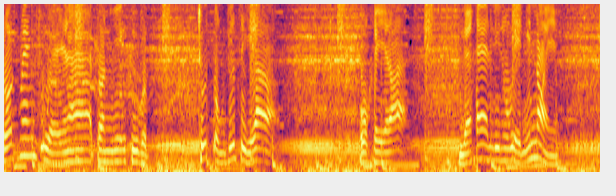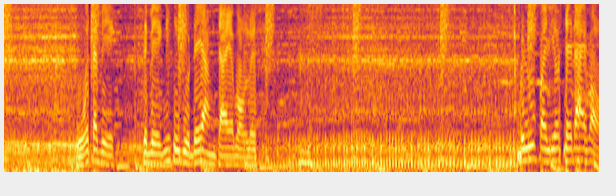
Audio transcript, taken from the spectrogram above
รถแม่งสวยนะฮะ ตอนนี้คือแบบชุดส่งชุดสีก็โอเคล้วเหลือแค่รีโนเวทนิดหน่อยโหแต่เบรกแต่เบรกนี่คือหยุดได้อย่างใจบอกเลย ไม่รู้ไฟเลี้ยวใช้ได้เปล่า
